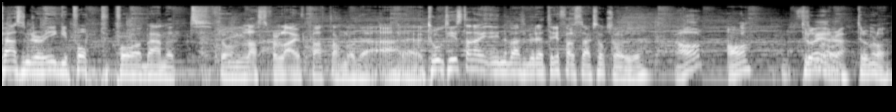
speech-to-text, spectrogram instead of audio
Passenger Iggy Pop på bandet från Lust for Life-plattan. Det är uh, tog tisdag innebär att det blir rätt riff alldeles strax också. Hör du. Ja, Ja, trummor är då. det. Trummor då.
